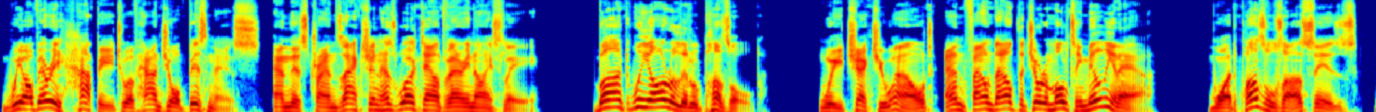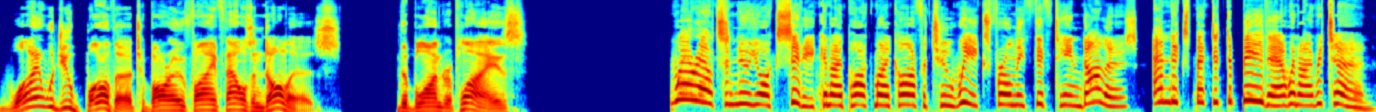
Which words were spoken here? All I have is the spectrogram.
we are very happy to have had your business, and this transaction has worked out very nicely. But we are a little puzzled. We checked you out and found out that you're a multimillionaire. What puzzles us is why would you bother to borrow $5,000? The blonde replies, Where else in New York City can I park my car for two weeks for only $15 and expect it to be there when I return?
